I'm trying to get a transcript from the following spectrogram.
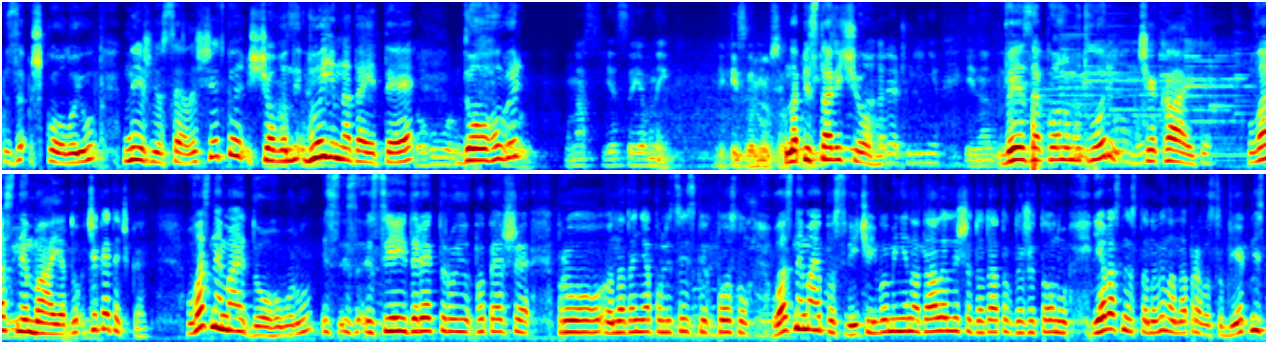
з школою Нижньоселищицькою, що вони ви їм надаєте договору з договір. У нас є заявник, який звернувся На в підставі чого? на гарячу лінію. І на, Ви законом утворюєте? Чекайте. У вас немає чекайте, чекайте. У вас немає договору із, із, з цією директорою, по-перше, про надання поліцейських послуг. У вас немає посвідчень. Ви мені надали лише додаток до жетону. Я вас не встановила на правосуб'єктність,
